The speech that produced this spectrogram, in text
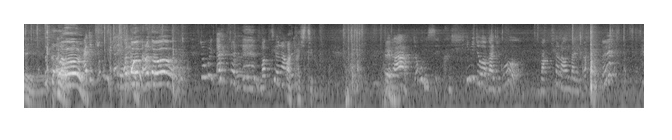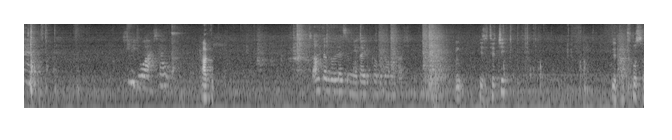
예, 예. 아니, 아직 조금 있다. 나도 나도 조금 있다. 막 아, 튀어나오네. 다시 찍어. 내가 조금 있어. 그 힘이 좋아가지고 막 튀어나온다니까. 응? 힘이 좋아. 새우가. 아, 그- 깜짝 놀랐습니다. 이렇게 하고 넘어가시면. 음, 이제 됐지? 이제 다 죽었어.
